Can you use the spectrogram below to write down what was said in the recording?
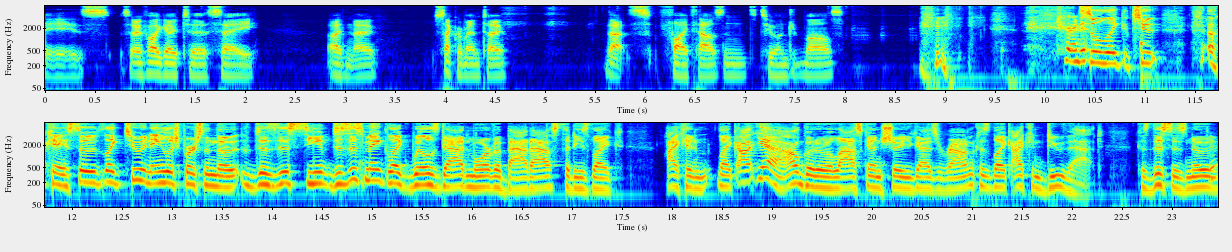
is so. If I go to say, I don't know, Sacramento, that's five thousand two hundred miles. Trying to So like to okay, so like to an English person though, does this seem does this make like Will's dad more of a badass that he's like I can like I, yeah, I'll go to Alaska and show you guys around cuz like I can do that cuz this is no Yeah.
